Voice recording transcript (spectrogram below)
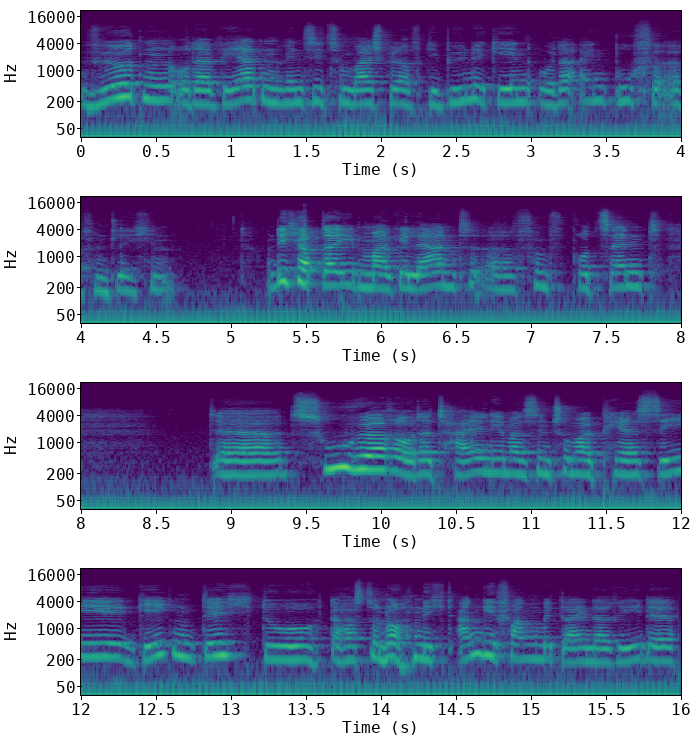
würden oder werden, wenn sie zum Beispiel auf die Bühne gehen oder ein Buch veröffentlichen. Und ich habe da eben mal gelernt, 5% äh, der Zuhörer oder Teilnehmer sind schon mal per se gegen dich. Du, da hast du noch nicht angefangen mit deiner Rede.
